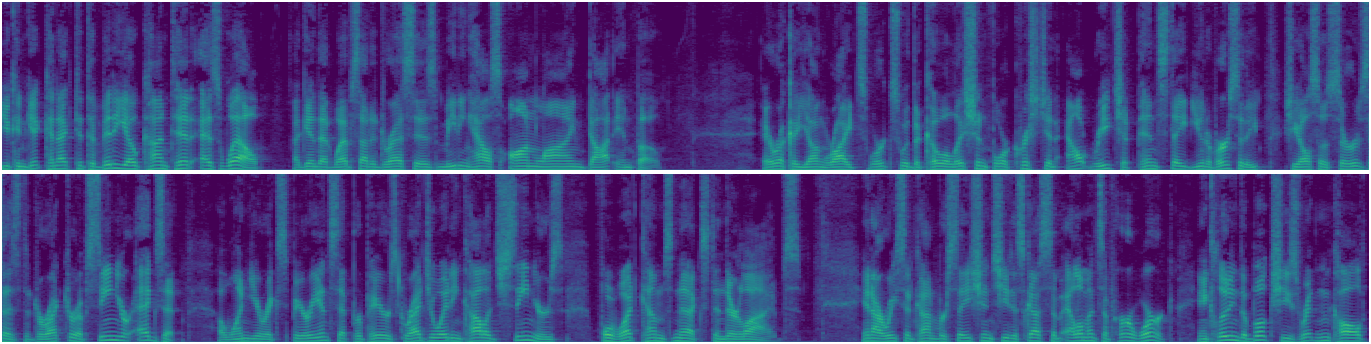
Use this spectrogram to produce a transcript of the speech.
You can get connected to video content as well. Again, that website address is meetinghouseonline.info. Erica Young Reitz works with the Coalition for Christian Outreach at Penn State University. She also serves as the director of Senior Exit, a one year experience that prepares graduating college seniors for what comes next in their lives. In our recent conversation, she discussed some elements of her work, including the book she's written called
